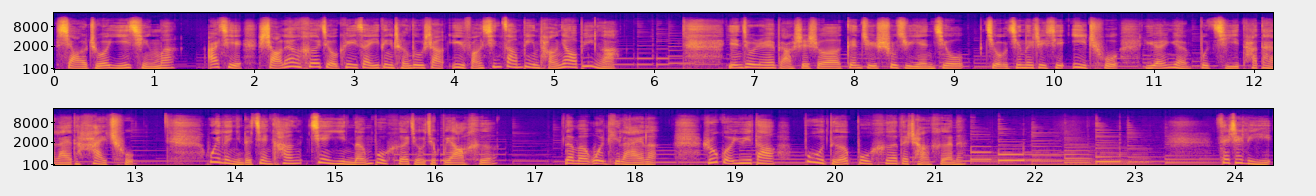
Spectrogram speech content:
小酌怡情吗？而且少量喝酒可以在一定程度上预防心脏病、糖尿病啊。研究人员表示说，根据数据研究，酒精的这些益处远远不及它带来的害处。为了你的健康，建议能不喝酒就不要喝。那么问题来了，如果遇到不得不喝的场合呢？在这里，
